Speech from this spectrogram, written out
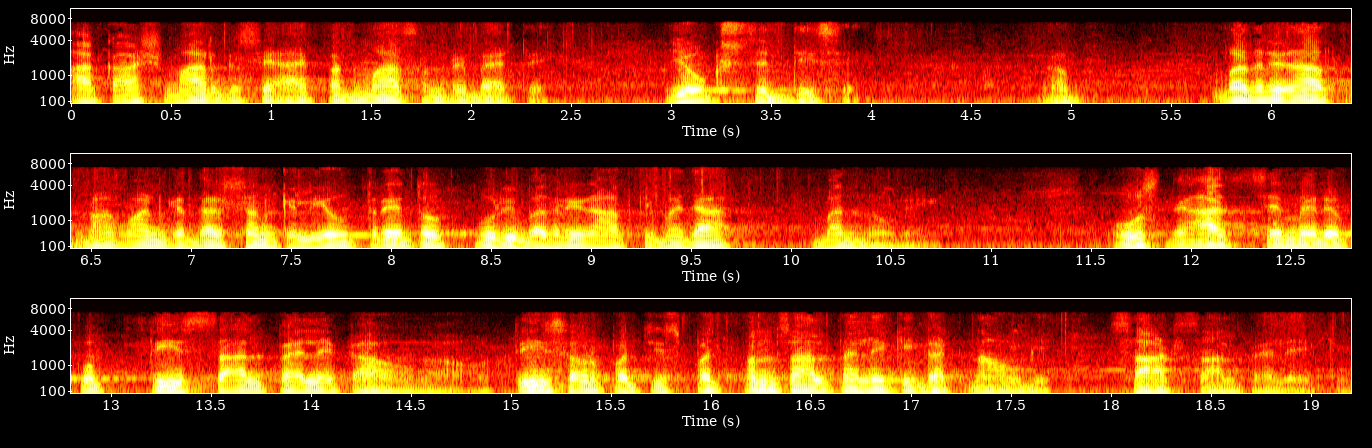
आकाश मार्ग से आए, पद्मासन पे बैठे, योग सिद्धि से। जब बद्रीनाथ भगवान के दर्शन के लिए उतरे तो पूरी बद्रीनाथ की बाज़ार बंद हो गई। उसने आज से मेरे को तीस साल पहले का होगा और तीस और पच्चीस, पचपन साल पहले की घटना होगी, साठ साल पहले की।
